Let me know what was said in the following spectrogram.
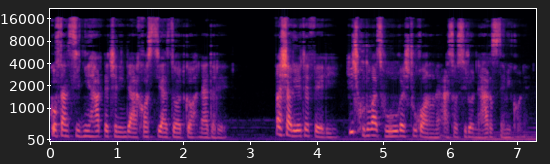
گفتن سیدنی حق چنین درخواستی از دادگاه نداره و شرایط فعلی هیچ کدوم از حقوقش تو قانون اساسی رو نقض نمی‌کنه.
